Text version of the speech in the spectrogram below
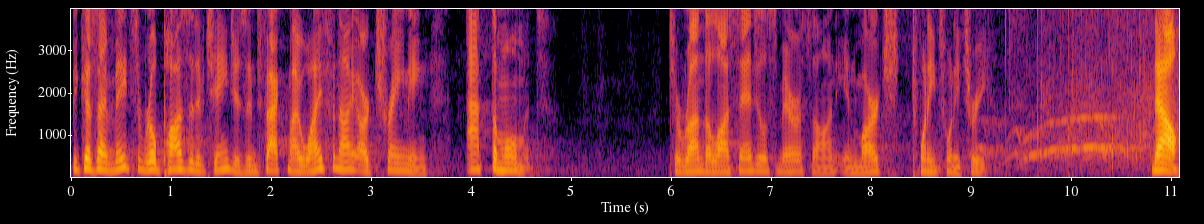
because I've made some real positive changes. In fact, my wife and I are training at the moment to run the Los Angeles Marathon in March 2023. Now,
